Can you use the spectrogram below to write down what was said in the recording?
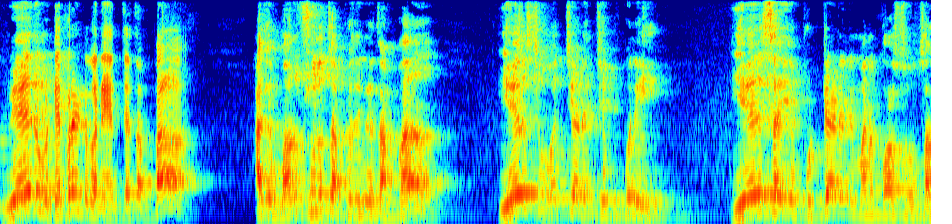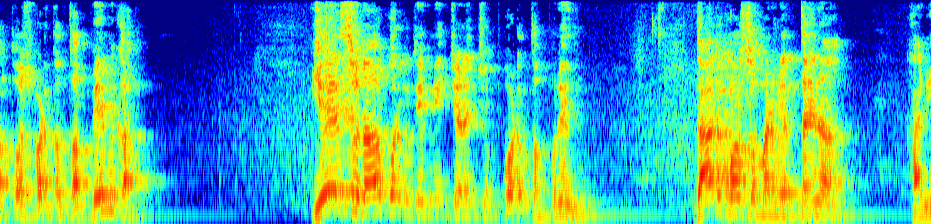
వేరు డిఫరెంట్గా అంతే తప్ప అది మనుషులు తప్పిదినే తప్ప యేసు వచ్చాడని చెప్పుకుని ఏసయ్య పుట్టాడని మన కోసం సంతోషపడటం తప్పేమి కాదు. యేసు నా కొరకు జన్మించాడని చెప్పుకోవడం తప్పు లేదు. దానికోసం మనం ఎంతైనా కానీ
